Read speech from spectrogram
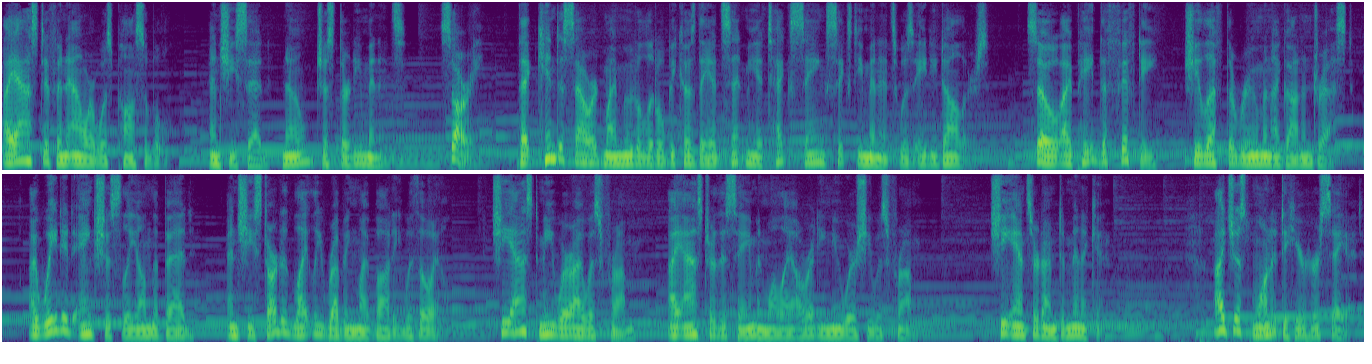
I asked if an hour was possible, and she said, No, just 30 minutes. Sorry. That kinda soured my mood a little because they had sent me a text saying 60 minutes was $80. So I paid the 50, she left the room and I got undressed. I waited anxiously on the bed, and she started lightly rubbing my body with oil. She asked me where I was from. I asked her the same, and while I already knew where she was from, she answered I'm Dominican. I just wanted to hear her say it.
